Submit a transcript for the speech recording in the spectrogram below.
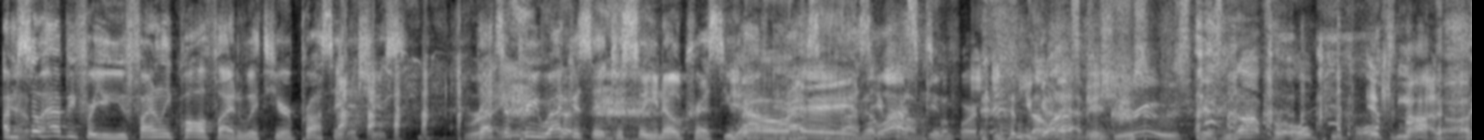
I'm yeah. so happy for you. You finally qualified with your prostate issues. That's a prerequisite, just so you know, Chris. You have to No, have hey, some the prostate Alaskan, problems before. You the gotta Alaskan cruise is not for old people. It's not, huh?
